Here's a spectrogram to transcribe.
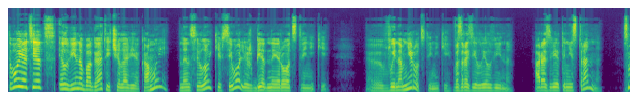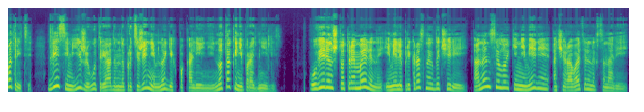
Твой отец, Элвина, богатый человек, а мы, Нэнси Локи, всего лишь бедные родственники. «Э, «Вы нам не родственники», — возразила Элвина. «А разве это не странно? Смотрите, две семьи живут рядом на протяжении многих поколений, но так и не породнились. Уверен, что Тремелины имели прекрасных дочерей, а Нэнси Локи не менее очаровательных сыновей.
